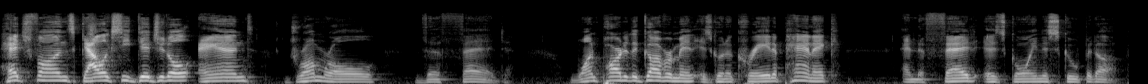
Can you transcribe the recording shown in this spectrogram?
Hedge funds, Galaxy Digital, and drumroll, the Fed. One part of the government is going to create a panic, and the Fed is going to scoop it up.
